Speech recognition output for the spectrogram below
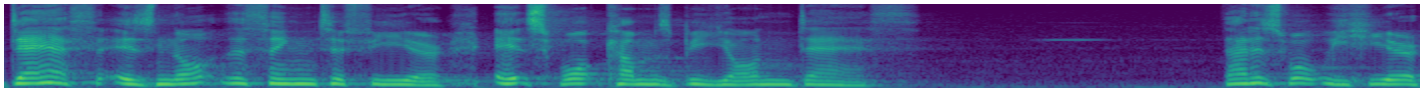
Death is not the thing to fear, it's what comes beyond death. That is what we hear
